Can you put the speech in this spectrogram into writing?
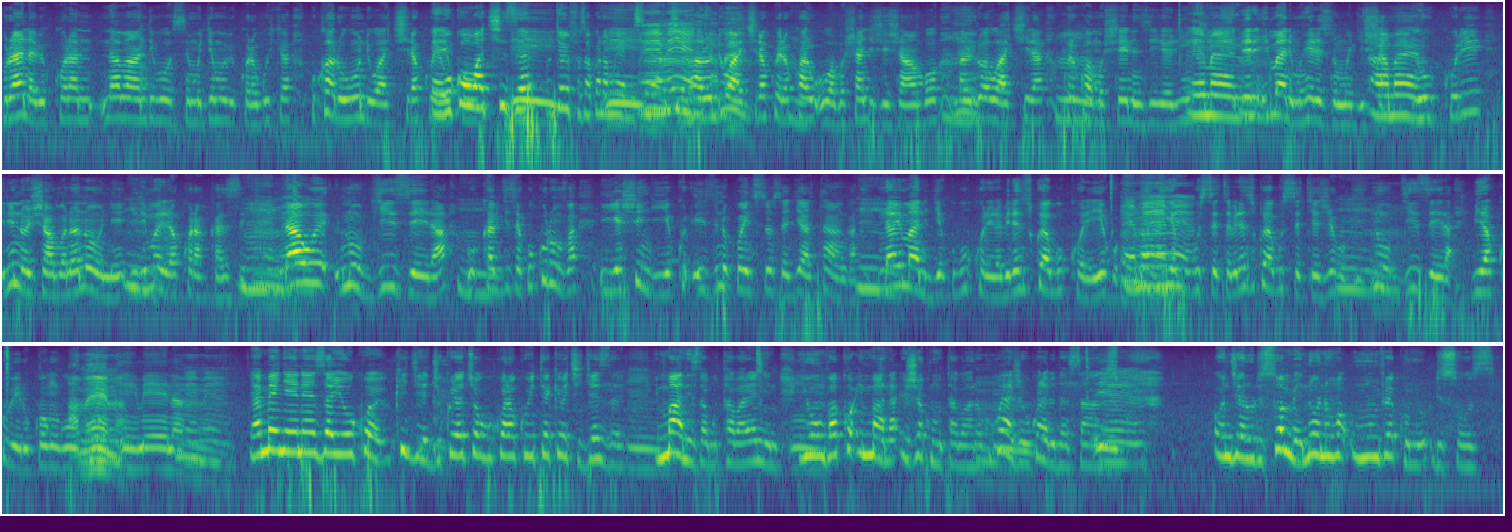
brian abikora n'abandi bose mujye mubikora gutya kuko hari uwundi wakira kubera Eh, uko ko- wakize Ujye wifuza ko na mwene eh, se yakira. hari undi wakira kubera ko wamushangije ijambo hari undi wakira kubera ko wamushenze iyo rero imana imuhereza umugisha. Ni ukuri rino jambo nanone ririmo rirakora akazi. Nawe nubyizera ukabyizera kuko urumva yashingiye kuri zino points zose yagiye atanga. Nawe imana igiye kugukorera birenze uko yagukoreyeho. Igiye kugusetsa birenze uko yagusekejeho. Nubyizera birakubera uko nguko Amen. amen. Yamenye neza yuko ko igihe gikwiriye cyo gukora ku iteka iyo kigeze. Imana iza gutabara nyine. Yumva ko imana ije kumutabara kuko yaje gukora bidasanzwe. Ongera urisome noneho wumve ukuntu risoza.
